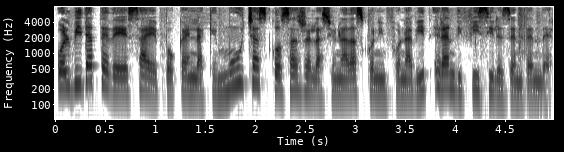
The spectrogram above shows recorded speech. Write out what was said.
Olvídate de esa época en la que muchas cosas relacionadas con Infonavit eran difíciles de entender.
